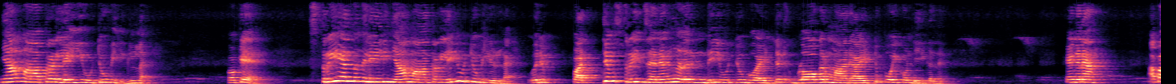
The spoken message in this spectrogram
ഞാൻ മാത്രമല്ല ഈ യൂട്യൂബിലുള്ള. ഓക്കെ. സ്ത്രീ എന്ന നിലയിൽ ഞാൻ മാത്രമല്ല യൂട്യൂബിലുള്ള. ഒരു പറ്റും സ്ത്രീ ജനങ്ങളുണ്ട് യൂട്യൂബുമായിട്ട് ബ്ലോഗർമാരായിട്ട് പോയിക്കൊണ്ടിരിക്കുന്നത് എങ്ങനെയാ അപ്പൊ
